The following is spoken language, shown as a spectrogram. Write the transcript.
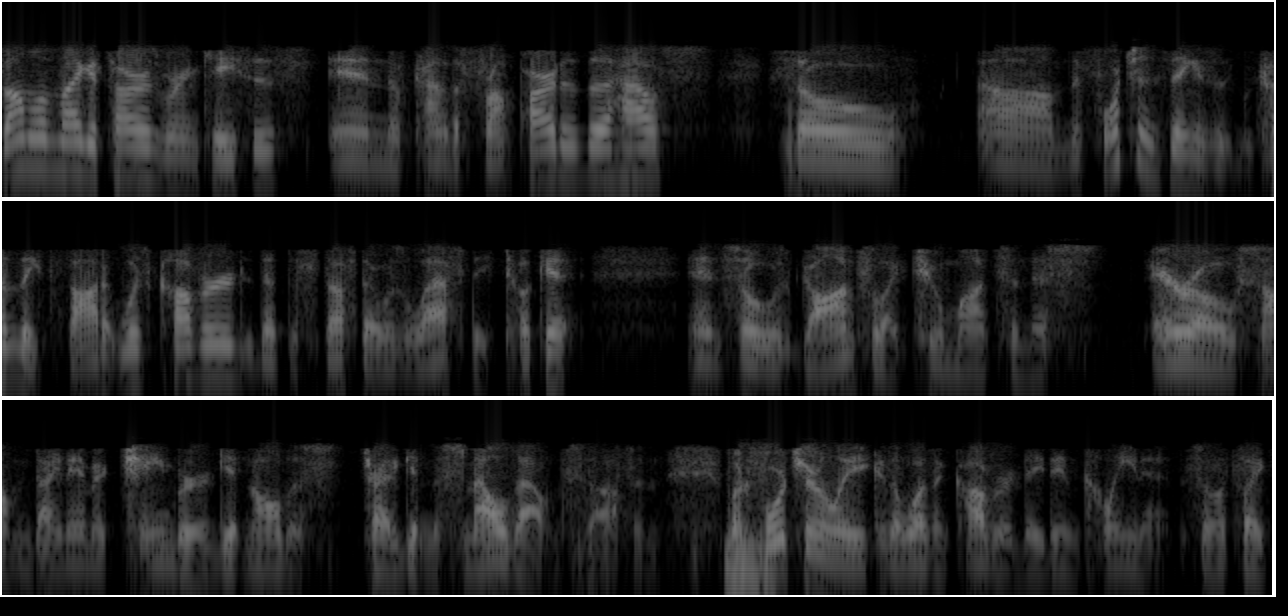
some of my guitars were in cases in the kind of the front part of the house. So um, the fortunate thing is that because they thought it was covered, that the stuff that was left they took it, and so it was gone for like two months in this aero something dynamic chamber, getting all this try to getting the smells out and stuff. And but Mhm. unfortunately, because it wasn't covered, they didn't clean it. So it's like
